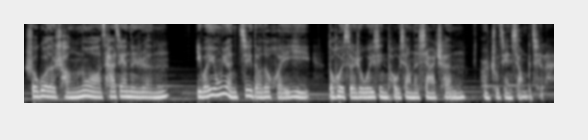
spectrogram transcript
说过的承诺，擦肩的人，以为永远记得的回忆，都会随着微信头像的下沉而逐渐想不起来。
